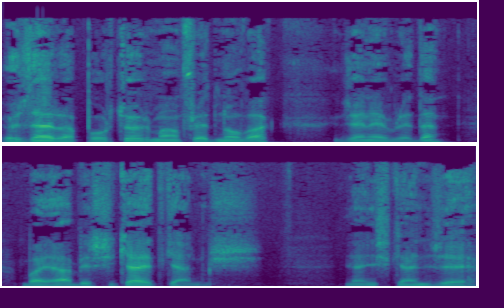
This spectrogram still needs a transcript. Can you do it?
Özel raportör Manfred Novak Cenevre'den baya bir şikayet gelmiş. Yani işkence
